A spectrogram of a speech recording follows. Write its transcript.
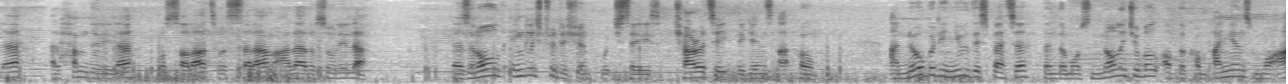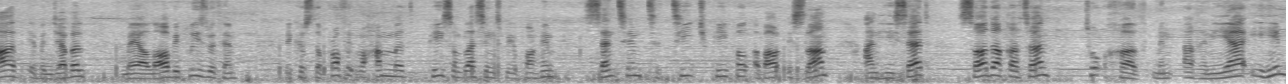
Bismillah, Alhamdulillah, wassalatu wassalam ala Rasulillah. There's an old English tradition which says charity begins at home. And nobody knew this better than the most knowledgeable of the companions, Mu'adh ibn Jabal, may Allah be pleased with him, because the Prophet Muhammad, peace and blessings be upon him, sent him to teach people about Islam. And he said, صدقة تؤخذ من أغنيائهم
